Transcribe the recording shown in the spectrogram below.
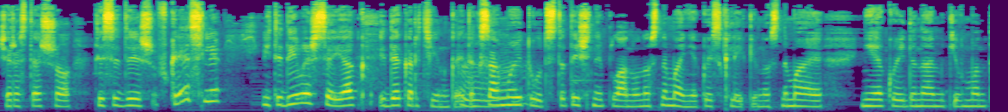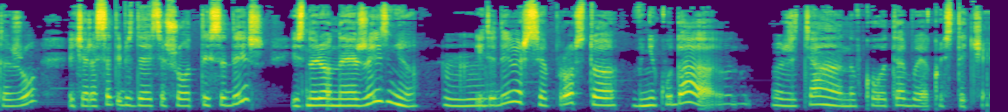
через те, що ти сидиш в креслі і ти дивишся, як іде картинка. І так само і тут статичний план. У нас немає ніякої склейки, у нас немає ніякої динаміки в монтажу. І через це тобі здається, що от ти сидиш ізнуреною життю, Мгм. і ти дивишся просто в нікуди життя навколо тебе якось тече.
